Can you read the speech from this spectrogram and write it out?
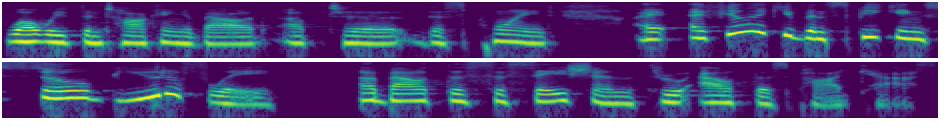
what we've been talking about up to this point. I, I feel like you've been speaking so beautifully about the cessation throughout this podcast.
